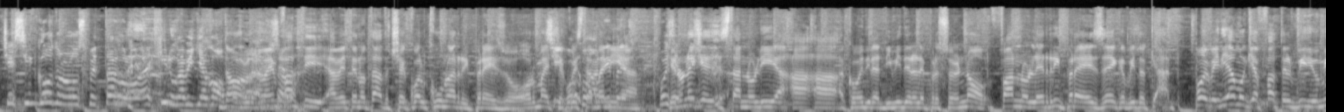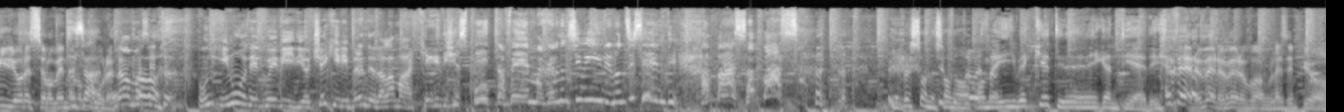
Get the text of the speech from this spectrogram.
cioè si godono lo spettacolo e chi lo capiglia coppa. No, ma infatti avete notato c'è qualcuno ha ripreso, ormai Sì, c'è questa mania che non è che stanno lì a, a- a, come dire, a dividere le persone, no, fanno le riprese, capito? Ah, poi vediamo chi ha fatto il video migliore e se lo vendono Esatto. pure. No, ma No. tu- un- in uno dei due video c'è chi riprende dalla macchina che dice aspetta, ferma, che non si vede, non si senti, abbassa, abbassa. Le persone sono come i vecchietti nei, nei cantieri. È vero, è vero, è vero, poi, l'esempio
